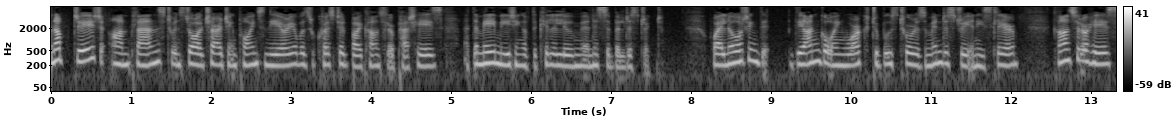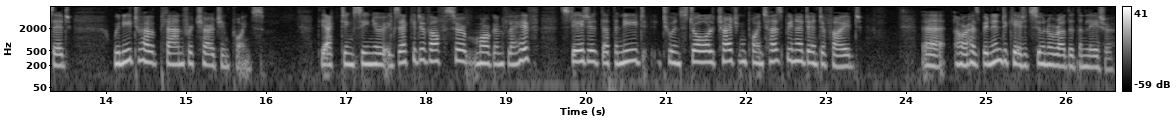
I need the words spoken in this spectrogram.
An update on plans to install charging points in the area was requested by Councillor Pat Hayes at the May meeting of the Killaloe Municipal District. While noting the, the ongoing work to boost tourism industry in East Clare, Councillor Hayes said, We need to have a plan for charging points. The acting senior executive officer, Morgan Flahif, stated that the need to install charging points has been identified uh, or has been indicated sooner rather than later.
